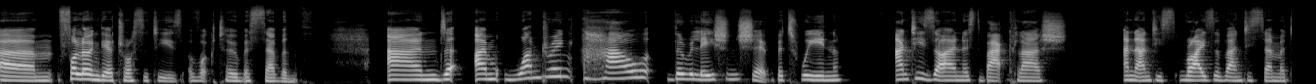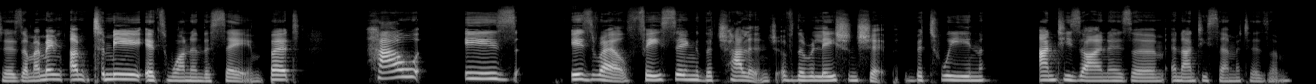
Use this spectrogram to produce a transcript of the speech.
um, following the atrocities of October 7th. And I'm wondering how the relationship between anti Zionist backlash and anti rise of anti Semitism, I mean, um, to me, it's one and the same. But how is Israel facing the challenge of the relationship between anti Zionism and anti Semitism?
